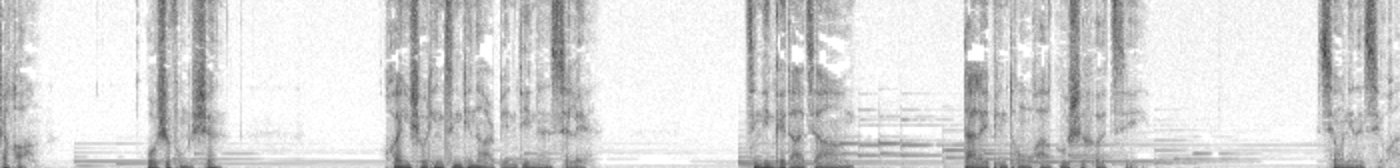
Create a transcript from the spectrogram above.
上好，我是冯生。欢迎收听今天的耳边低喃系列。今天给大家带来一篇童话故事合集，希望你能喜欢。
